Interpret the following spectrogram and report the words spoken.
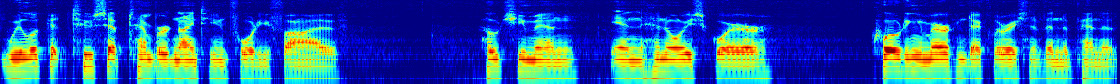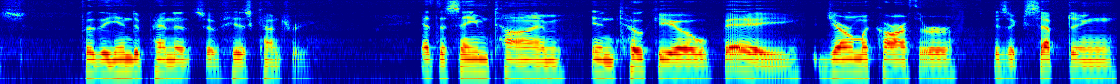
We look at 2 September 1945, Ho Chi Minh in Hanoi Square quoting American Declaration of Independence for the independence of his country. At the same time, in Tokyo Bay, General MacArthur is accepting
